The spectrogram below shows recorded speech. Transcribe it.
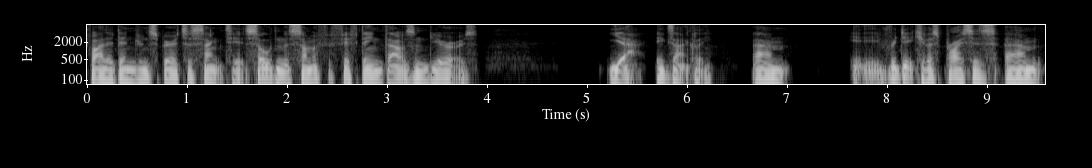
Philodendron spiritus sancti. It sold in the summer for fifteen thousand euros. Yeah, exactly. Um, ridiculous prices. Um,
